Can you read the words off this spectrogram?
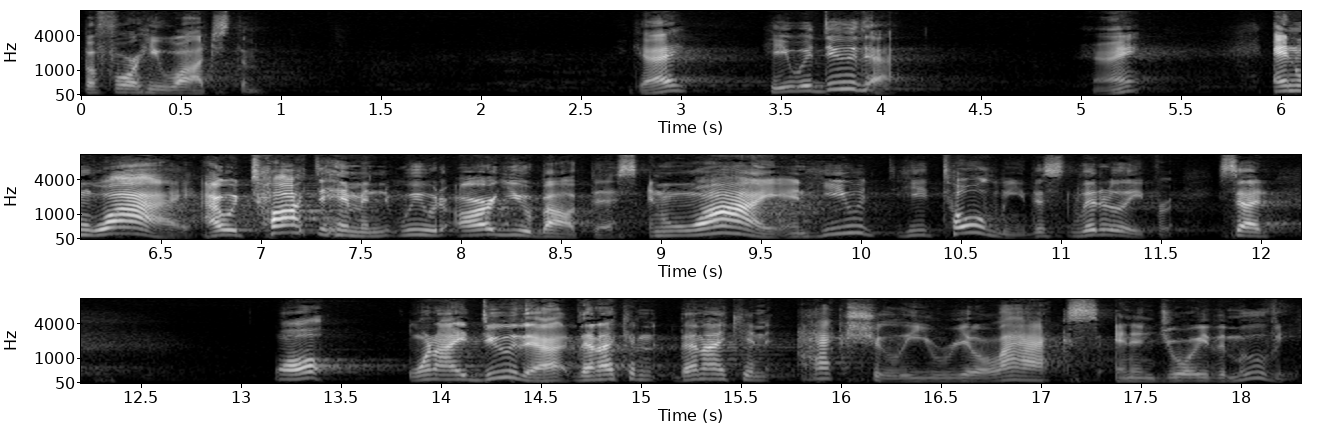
before he watched them. Okay? He would do that. All right? And why? I would talk to him and we would argue about this. And why? And he would he told me this literally For, he said, "Well, when I do that, then I can then I can actually relax and enjoy the movie."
